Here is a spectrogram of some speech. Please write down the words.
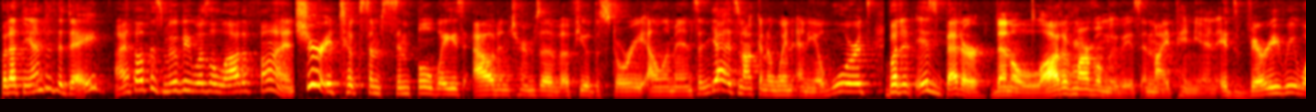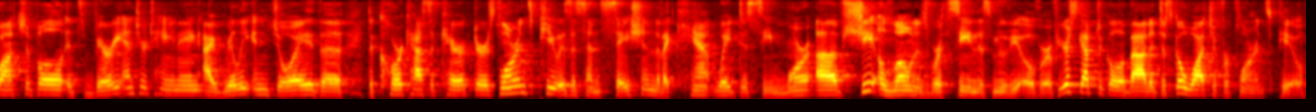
But at the end of the day, I thought this movie was a lot of fun. Sure, it took some simple ways out in terms of a few of the story elements, and yeah, it's not gonna win any awards, but it is better than a lot of Marvel movies, in my opinion. It's very rewatchable, it's very entertaining. I really enjoy the, the core cast of characters. Florence Pugh is a sensation that I can't wait to see more of. She alone is worth seeing this movie over. If you're skeptical about it, just go watch it for Florence Pugh.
